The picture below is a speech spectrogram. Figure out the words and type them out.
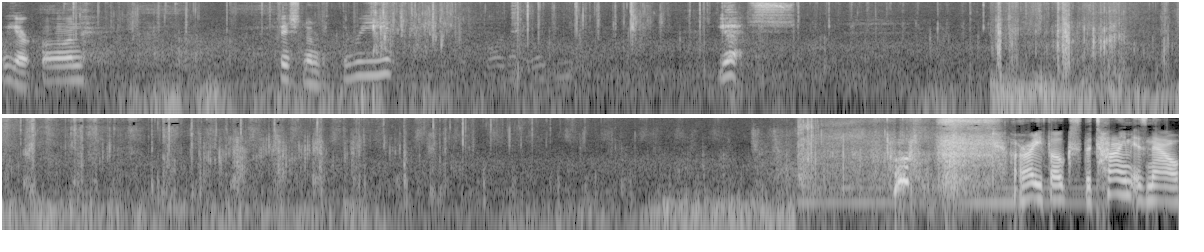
We are on fish number three. Yes. Alrighty folks, the time is now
